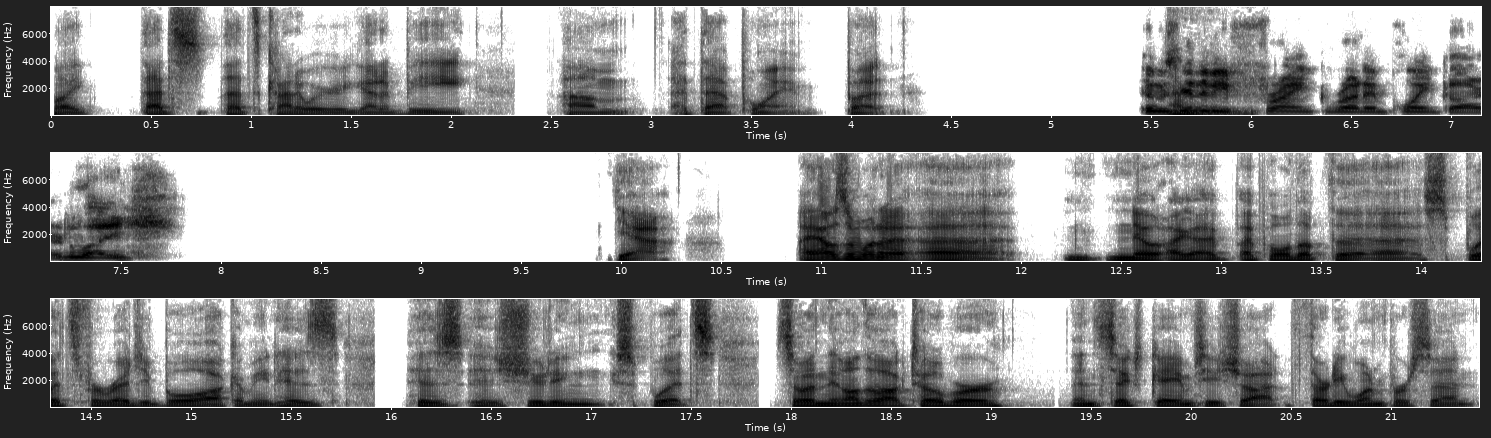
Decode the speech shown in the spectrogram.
Like that's that's kind of where you got to be um, at that point. But It was going to be Frank running point guard. Like, yeah, I also want to uh, note I I pulled up the uh, splits for Reggie Bullock. I mean his his his shooting splits. So in the month of October, in six games, he shot thirty one percent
